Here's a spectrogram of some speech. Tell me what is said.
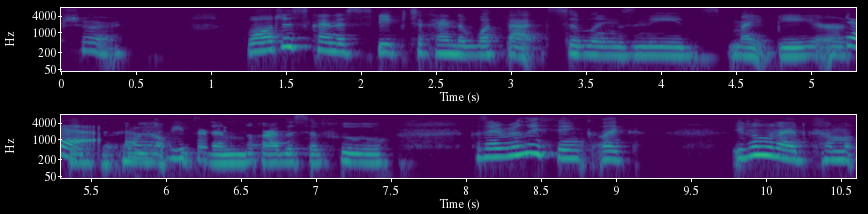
sure. Well i'll just kind of speak to kind of what that sibling's needs might be or yeah, that can help them regardless of who because i really think like even when I'd come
